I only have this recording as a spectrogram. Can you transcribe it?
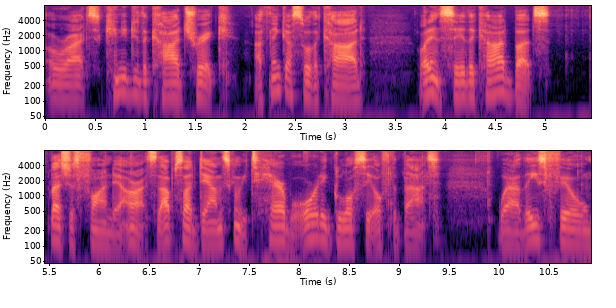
Alright, can you do the card trick? I think I saw the card. Well, I didn't see the card, but let's just find out. Alright, so the upside down. This is going to be terrible. Already glossy off the bat. Wow, these feel...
